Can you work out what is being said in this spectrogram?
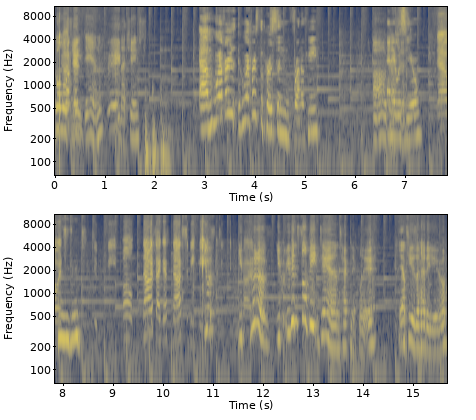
goal was to beat Dan. Please. That changed. Um, whoever whoever's the person in front of me, Oh, and it was you. Now it's to beat. Well, now it's I guess now it's to beat me. You- It's to beat You could have. You, you can still beat Dan technically. Yep. Since he is ahead of you.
